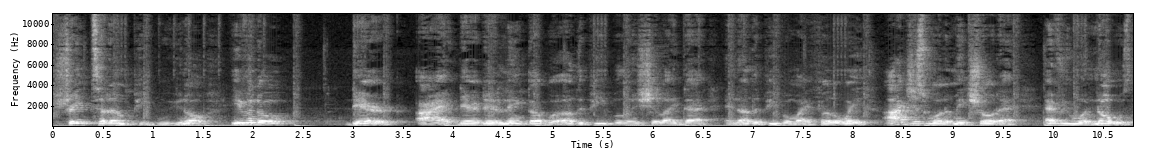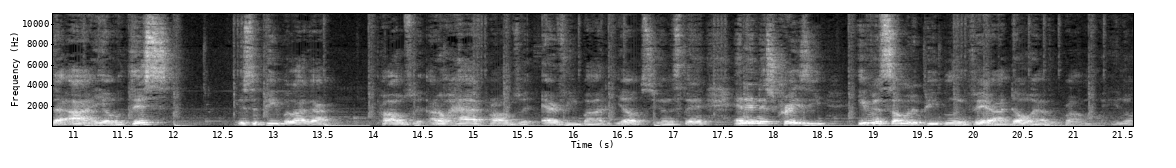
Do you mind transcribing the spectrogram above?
straight to them people, you know? Even though they're alright, they're they're linked up with other people and shit like that, and other people might feel away. I just want to make sure that everyone knows that I, yo, this is the people I got problems with. I don't have problems with everybody else. You understand? And then it's crazy. Even some of the people in there, I don't have a problem with. You know,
